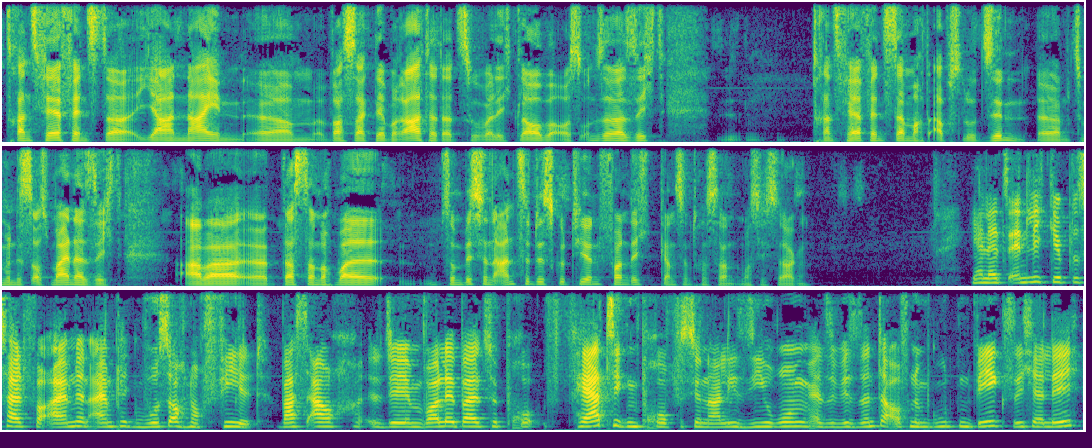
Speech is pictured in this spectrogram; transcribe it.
Transferfenster, ja, nein, ähm, was sagt der Berater dazu? Weil ich glaube, aus unserer Sicht, Transferfenster macht absolut Sinn, äh, zumindest aus meiner Sicht. Aber äh, das dann nochmal so ein bisschen anzudiskutieren, fand ich ganz interessant, muss ich sagen. Ja, letztendlich gibt es halt vor allem den Einblick, wo es auch noch fehlt. Was auch dem Volleyball zur pro fertigen Professionalisierung, also wir sind da auf einem guten Weg sicherlich,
